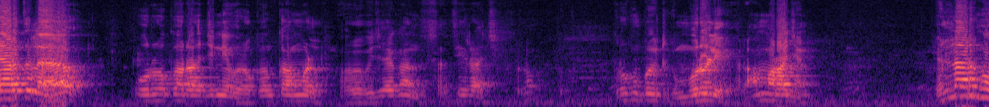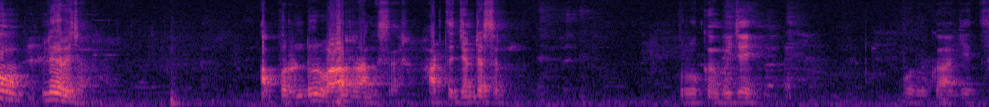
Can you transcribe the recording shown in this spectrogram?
நேரத்தில் ஒரு பக்கம் ரஜினி ஒரு பக்கம் கமல் ஒரு விஜயகாந்த் சத்யராஜ் எல்லாம் ஒரு போயிட்டு இருக்கு. முரளி ராமராஜன். எல்லாருக்கும் இளையராஜா. அப்போ ரெண்டு பேரும் வளர்கிறாங்க சார். அடுத்த ஜென்ரேஷன் ஒரு பக்கம் விஜய். ஒரு பக்கம் அஜித்.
